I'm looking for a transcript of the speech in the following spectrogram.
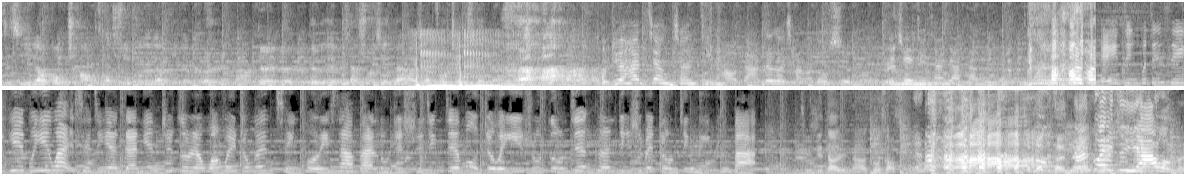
自己也要够潮才说服得了你的客人啊。对对对对不对？不像修杰楷好像做政策的。我觉得他这样穿挺好的，各个场合都适合，你可以去参加葬礼啊。黑金不惊喜意不意外，谢金燕感念制作人王伟忠恩情，破例下凡录制实境节目。这位艺术总监肯定是被总经理聘吧？姐姐到底拿了多少酬劳？怎么可能？难怪一直压我们。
